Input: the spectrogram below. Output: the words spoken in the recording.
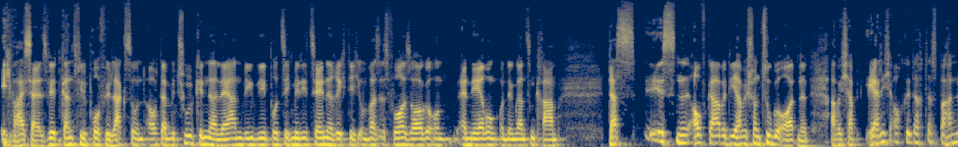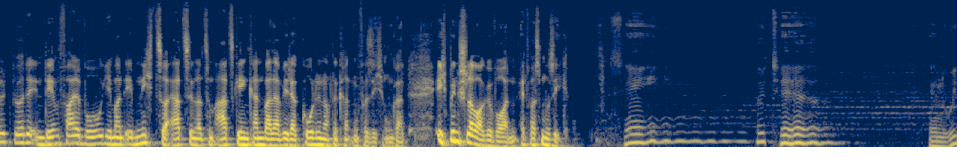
ich weiß ja, es wird ganz viel Prophylaxe und auch damit Schulkinder lernen, wie, wie putze ich mir die Zähne richtig und was ist Vorsorge und Ernährung und dem ganzen Kram. Das ist eine Aufgabe, die habe ich schon zugeordnet. Aber ich habe ehrlich auch gedacht, dass behandelt würde in dem Fall, wo jemand eben nicht zur Ärztin oder zum Arzt gehen kann, weil er weder Kohle noch eine Krankenversicherung hat. Ich bin schlauer geworden. Etwas Musik. And we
